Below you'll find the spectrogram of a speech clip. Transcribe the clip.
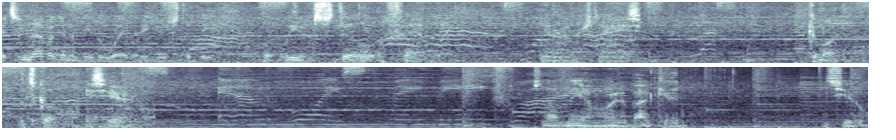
It's never going to be the way that it used to be, but we are still a family. You don't understand. He's, Come on, let's go. he's here. It's not me I'm worried about, kid. It's you.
